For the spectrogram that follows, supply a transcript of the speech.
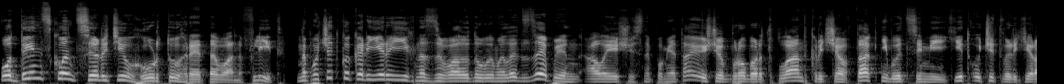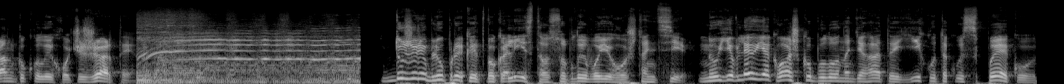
Один з концертів гурту Грета Ван Фліт. На початку кар'єри їх називали новими Led Zeppelin, але я щось не пам'ятаю, щоб Роберт Плант кричав так, ніби це мій кіт о четвертій ранку, коли хоче жерти. Дуже люблю прикид вокаліста, особливо його штанці. Не уявляю, як важко було надягати їх у таку спеку.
